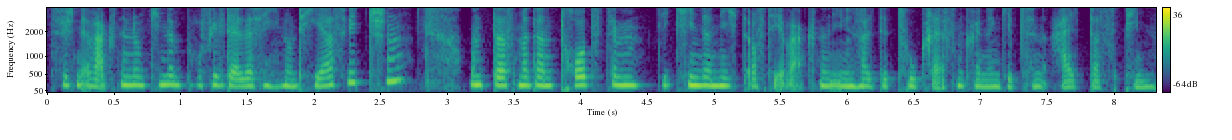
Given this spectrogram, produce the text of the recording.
zwischen Erwachsenen- und Kinderprofil teilweise hin und her switchen und dass man dann trotzdem die Kinder nicht auf die Erwachseneninhalte zugreifen können, gibt es einen Alterspin.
